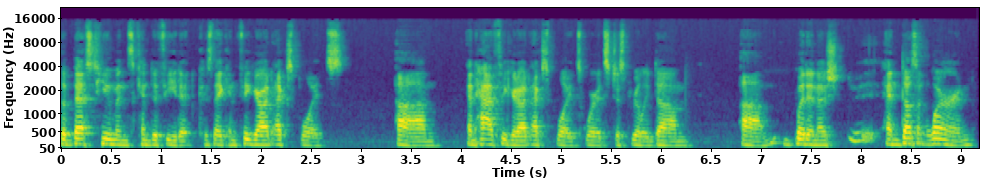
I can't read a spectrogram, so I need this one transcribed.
the best humans can defeat it because they can figure out exploits, um, and have figured out exploits where it's just really dumb, um, but in a sh- and doesn't learn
